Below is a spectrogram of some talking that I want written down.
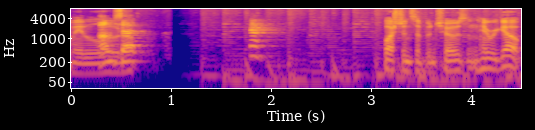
Let me load I'm set. up. Questions have been chosen. Here we go.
